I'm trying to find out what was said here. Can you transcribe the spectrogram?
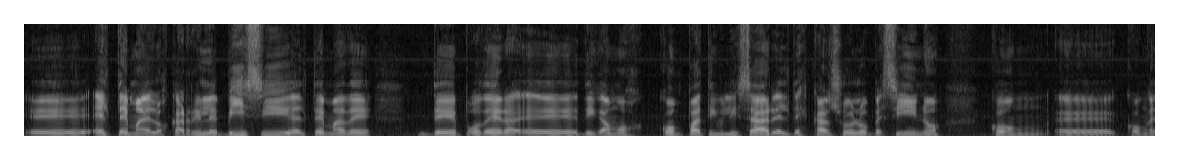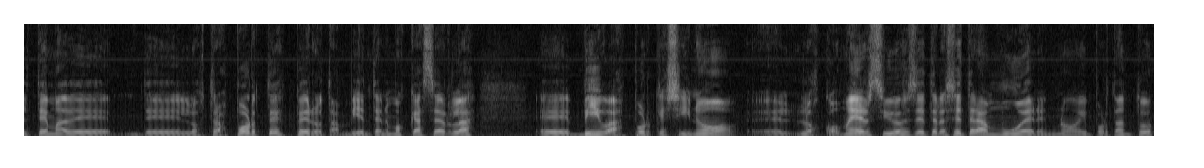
eh, el tema de los carriles bici, el tema de, de poder, eh, digamos, compatibilizar el descanso de los vecinos con, eh, con el tema de, de, los transportes, pero también tenemos que hacerlas vivas, porque si no, los comercios, etcétera, etcétera, mueren, ¿no? Y por tanto,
